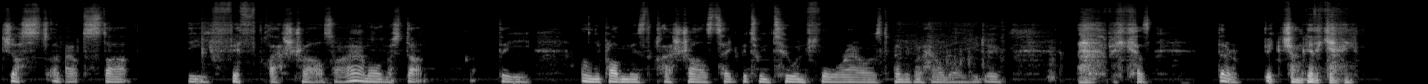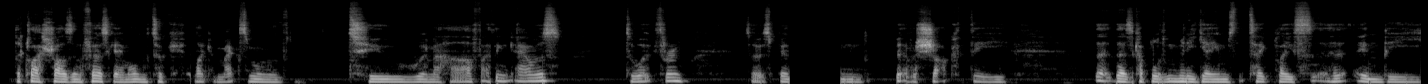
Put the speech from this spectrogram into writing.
just about to start the fifth class trial, so I am almost done. The only problem is the class trials take between two and four hours, depending on how well you do, because they're a big chunk of the game. The class trials in the first game only took like a maximum of two and a half, I think, hours to work through. So it's been a bit of a shock. The th- there's a couple of mini games that take place uh, in the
